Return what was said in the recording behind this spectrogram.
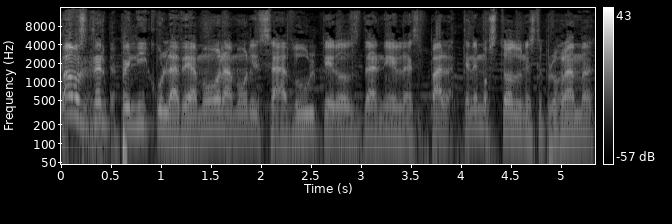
Vamos a tener película de amor, amores adúlteros, Daniela Espala. Tenemos todo en este programa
